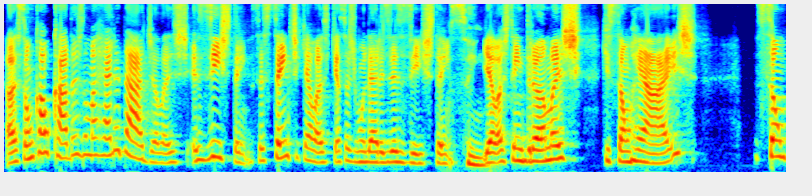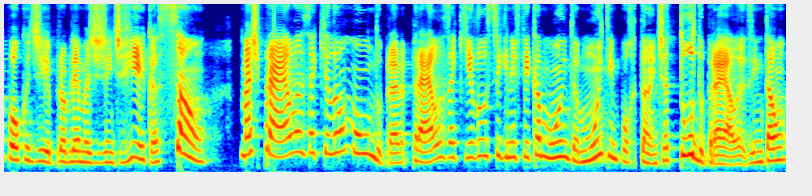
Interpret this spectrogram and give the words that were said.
elas são calcadas numa realidade, elas existem. Você sente que, elas, que essas mulheres existem. Sim. E elas têm dramas que são reais, são um pouco de problemas de gente rica? São. Mas para elas aquilo é um mundo, para elas aquilo significa muito, é muito importante, é tudo para elas. Então,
